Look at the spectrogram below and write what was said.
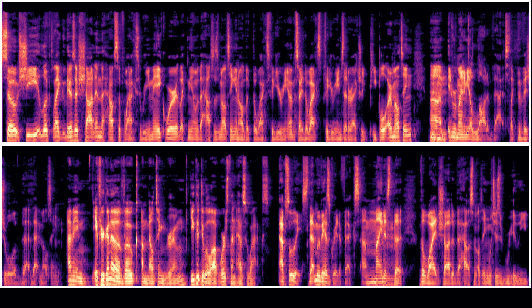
So she looked like there's a shot in the House of Wax remake where like you know the house is melting and all like the wax figurine. I'm sorry, the wax figurines that are actually people are melting. Um, it reminded me a lot of that, like the visual of that that melting. I mean, if you're going to evoke a melting room, you could do a lot worse than House of Wax. Absolutely. So that movie has great effects, um, minus Mhm. the the wide shot of the house melting, which is really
